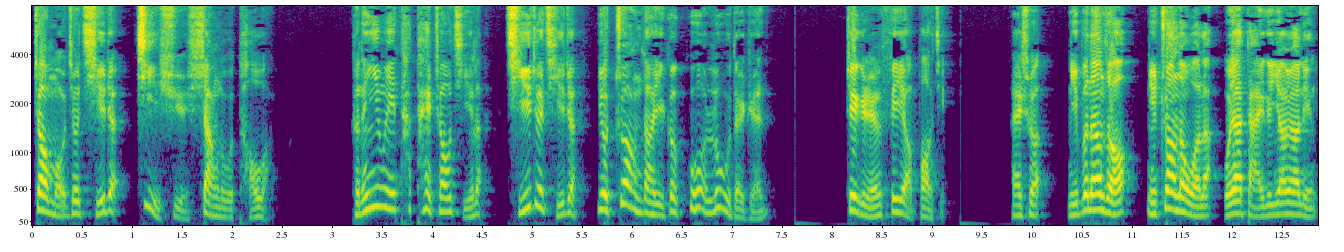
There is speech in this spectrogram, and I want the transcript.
赵某就骑着继续上路逃亡。可能因为他太着急了，骑着骑着又撞到一个过路的人，这个人非要报警，还说你不能走，你撞到我了，我要打一个幺幺零。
